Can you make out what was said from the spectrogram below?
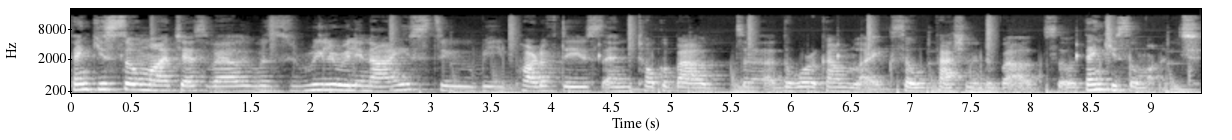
Thank you so much as well. It was really, really nice to be part of this and talk about uh, the work I'm like so passionate about. So thank you so much.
